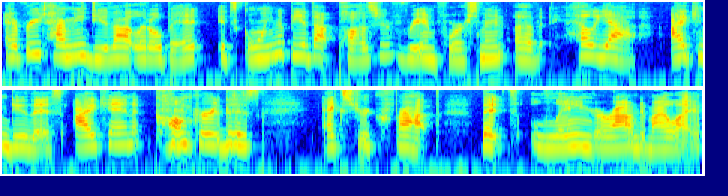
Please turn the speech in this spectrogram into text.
Every time you do that little bit, it's going to be that positive reinforcement of, hell yeah, I can do this. I can conquer this extra crap that's laying around in my life.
